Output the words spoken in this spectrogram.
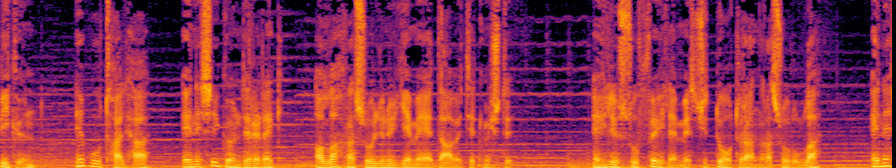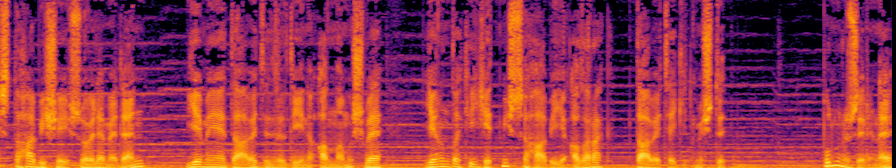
Bir gün Ebu Talha Enes'i göndererek Allah Resulü'nü yemeğe davet etmişti. Ehli Suffe ile mescitte oturan Resulullah, Enes daha bir şey söylemeden yemeğe davet edildiğini anlamış ve yanındaki 70 sahabeyi alarak davete gitmişti. Bunun üzerine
